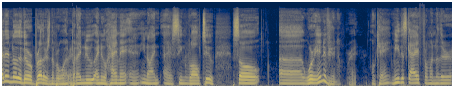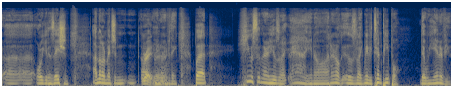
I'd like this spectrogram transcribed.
I didn't know that they were brothers. Number one, Right. but I knew I knew Jaime, and you know I I seen Raul too. So uh, we're interviewing him. Right. Okay, me, this guy from another uh, organization. I'm not gonna mention uh, Right, you right, know right. everything, but he was sitting there and he was like, yeah, you know, I don't know. It was like maybe ten people that we interview,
